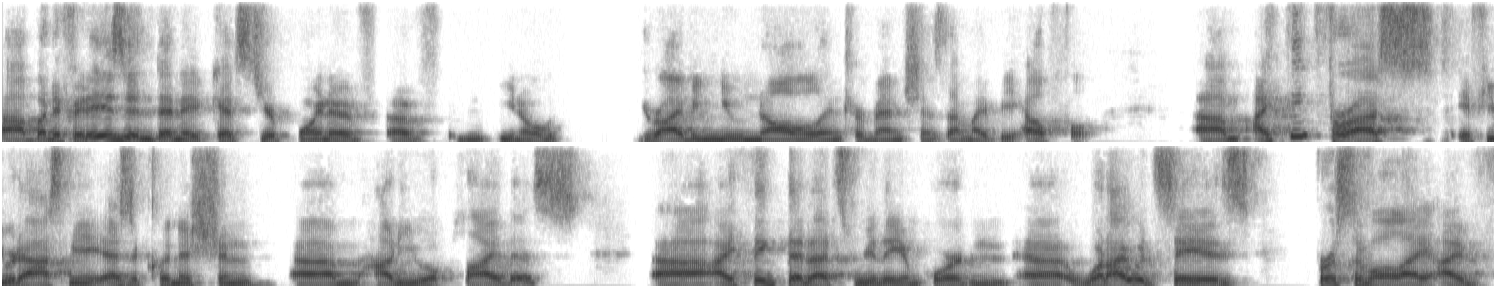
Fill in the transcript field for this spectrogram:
Uh, but if it isn't, then it gets to your point of of you know driving new novel interventions that might be helpful. Um, I think for us, if you were to ask me as a clinician, um, how do you apply this? Uh, I think that that's really important. Uh, what I would say is, first of all, I, have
